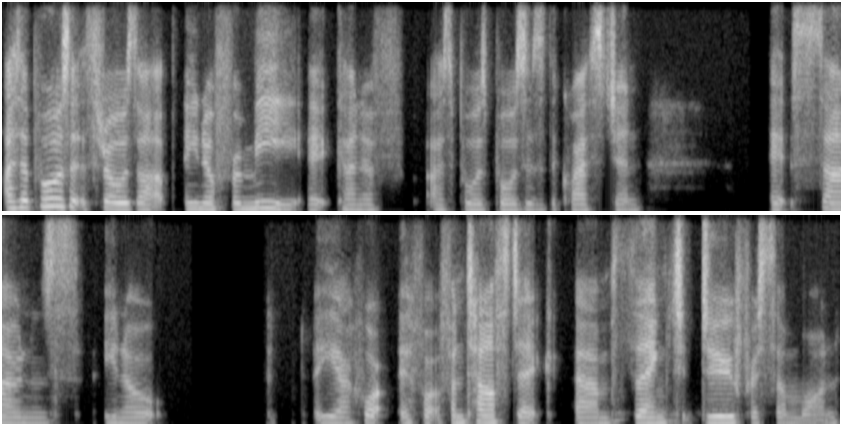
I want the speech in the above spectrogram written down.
I suppose it throws up you know for me it kind of i suppose poses the question it sounds you know yeah what if what a fantastic um, thing to do for someone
